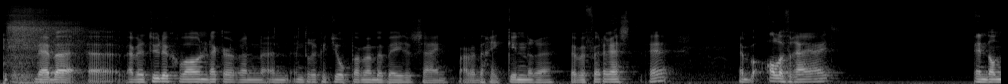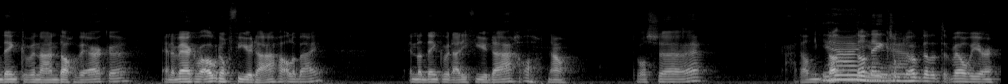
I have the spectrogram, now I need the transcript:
we hebben, eh, we hebben natuurlijk gewoon lekker een, een, een drukke job waar we mee bezig zijn. Maar we hebben geen kinderen. We hebben verder rest, hè, we hebben alle vrijheid. En dan denken we na een dag werken. En dan werken we ook nog vier dagen allebei. En dan denken we na die vier dagen, oh nou, het was, eh, hè. Ja, dan, Ja, dan, dan ja, denk ik soms ook dat het wel weer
